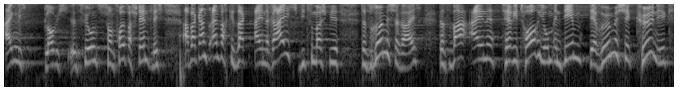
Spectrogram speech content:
Eigentlich, glaube ich, ist für uns schon voll verständlich, aber ganz einfach gesagt, ein Reich, wie zum Beispiel das römische Reich, das war ein Territorium, in dem der römische König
